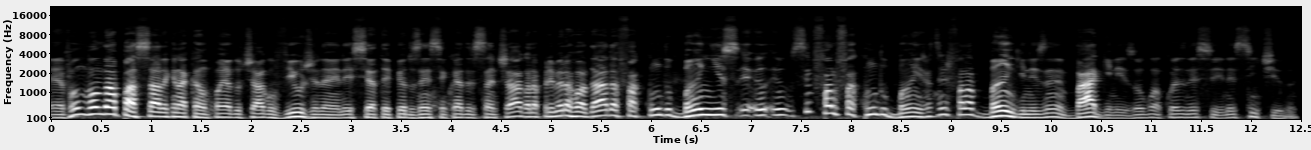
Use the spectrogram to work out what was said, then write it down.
É, vamos, vamos dar uma passada aqui na campanha do Thiago Wilde, né, nesse ATP 250 de Santiago. Na primeira rodada, Facundo Banhes. Eu, eu sempre falo Facundo Banhes, mas a gente fala Bagnes, né? Bagnes, alguma coisa nesse, nesse sentido.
